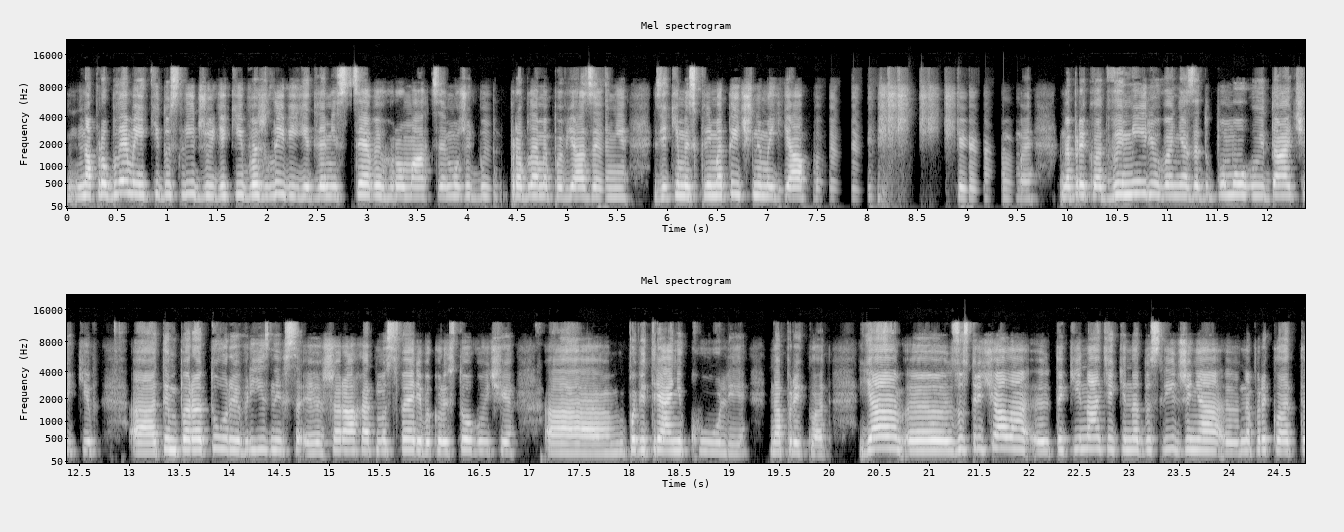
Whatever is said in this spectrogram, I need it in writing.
на проблеми, які досліджують, які важливі є для місцевих громад. Це можуть бути проблеми пов'язані з якимись кліматичними явищами, наприклад, вимірювання за допомогою датчиків температури в різних е, шарах атмосфери, використовуючи повітряні кулі, наприклад. Я е, зустрічала е, такі натяки на дослідження, наприклад,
